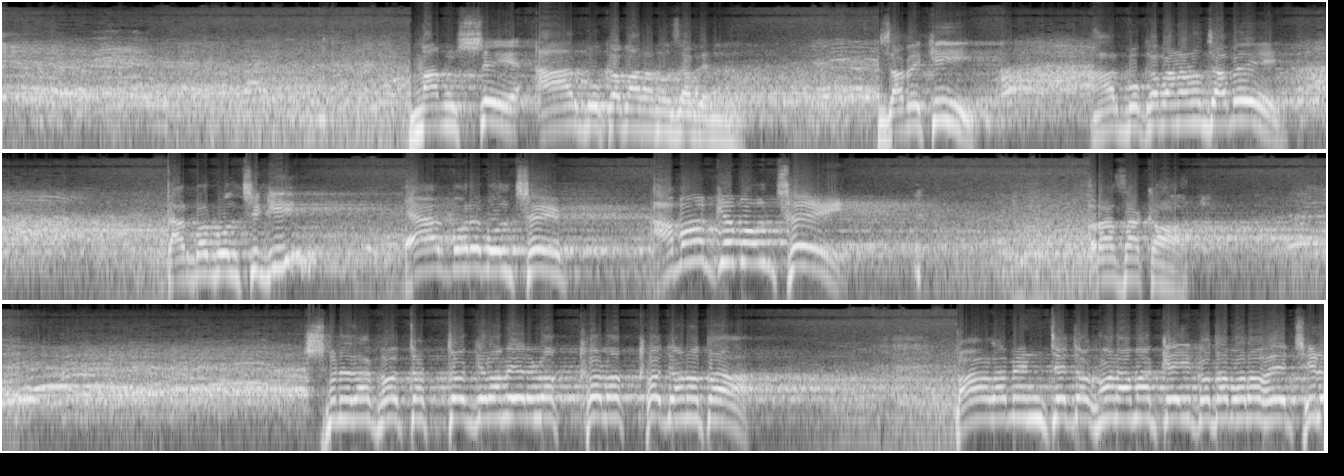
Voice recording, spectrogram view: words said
মানুষে আর বোকা বানানো যাবে না। যাবে কি? আর বোকা বানানো যাবে? তারপর বলছে কি? এরপরে বলছে, আমাকে বলছে, রাজাকার। শুনে রাখো, চট্টগ্রামের লক্ষ লক্ষ জনতা, পার্লামেন্টে যখন আমাকে এই কথা বলা হয়েছিল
